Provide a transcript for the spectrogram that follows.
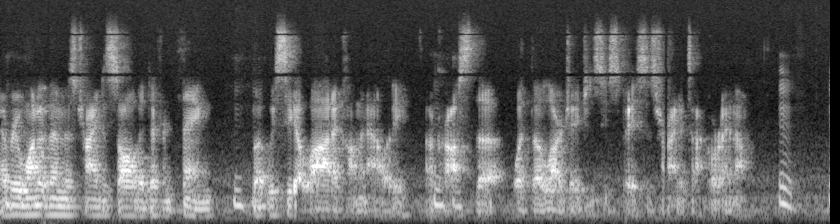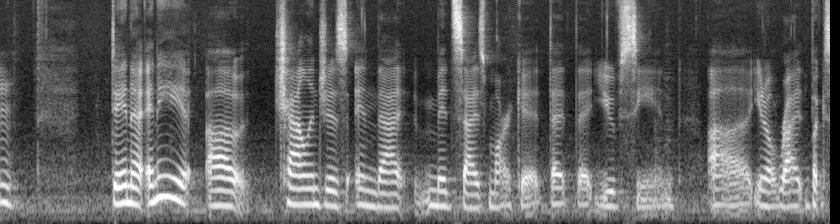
Every one of them is trying to solve a different thing, mm-hmm. but we see a lot of commonality across mm-hmm. the what the large agency space is trying to tackle right now. Mm-hmm. Dana, any uh, challenges in that mid-sized market that that you've seen? Uh, you know, right, but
